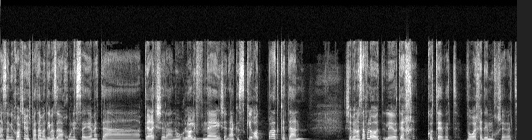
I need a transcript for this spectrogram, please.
אז אני חושבת שבמשפט המדהים הזה אנחנו נסיים את הפרק שלנו, לא לפני שאני רק אזכיר עוד פרט קטן, שבנוסף להיות- להיותך כותבת ועורכת דין מוכשרת,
